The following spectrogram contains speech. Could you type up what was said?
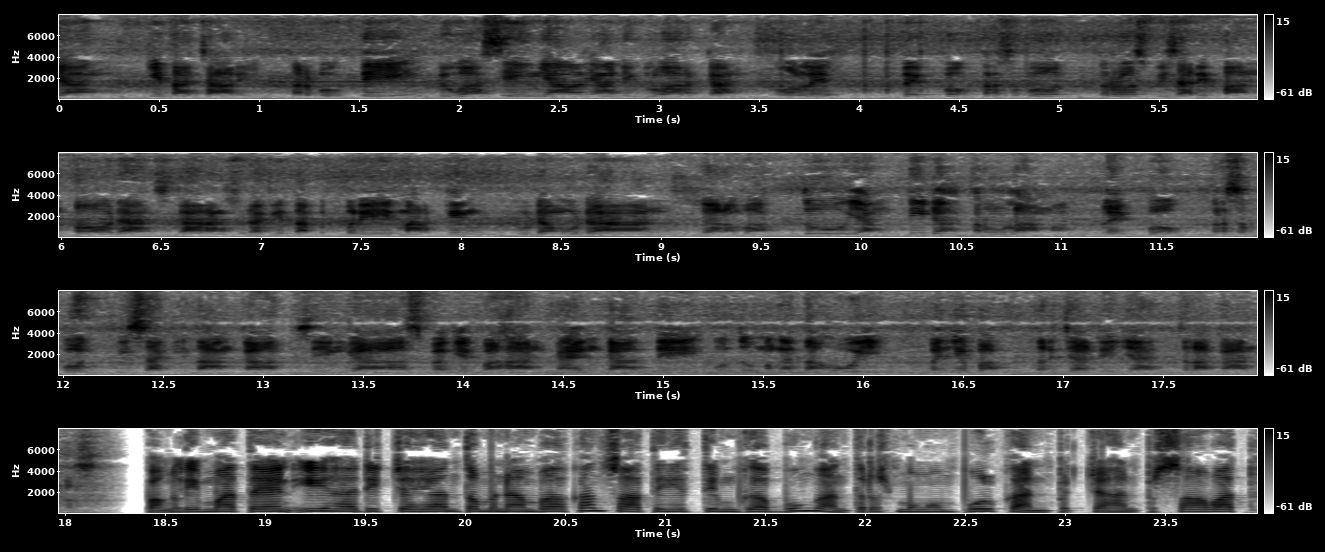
yang kita cari. Terbukti dua sinyal yang dikeluarkan oleh black box tersebut terus bisa dipantau dan sekarang sudah kita beri marking. Mudah-mudahan dalam waktu yang tidak terlalu lama black box tersebut bisa kita angkat sehingga sebagai bahan KNKT untuk mengetahui penyebab terjadinya kecelakaan tersebut. Panglima TNI Hadi Cahyanto menambahkan saat ini tim gabungan terus mengumpulkan pecahan pesawat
